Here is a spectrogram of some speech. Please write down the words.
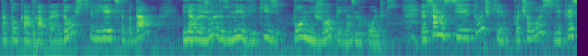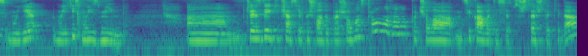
потолка капає дощ, лється вода. І я лежу і розумію, в якій повній жопі я знаходжусь. І ось саме з цієї точки почалось якесь моє, якісь мої зміни. Через деякий час я пішла до першого астролога, почала цікавитися все ж таки да,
